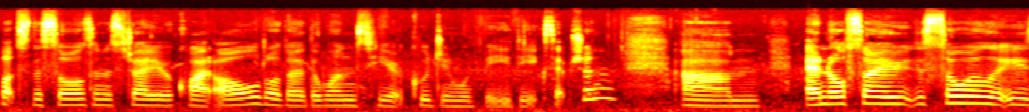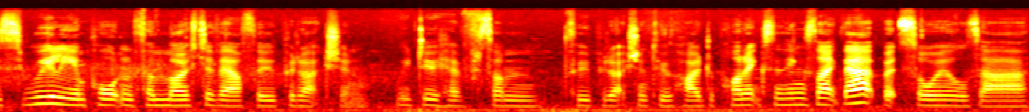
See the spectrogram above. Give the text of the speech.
lots of the soils in Australia are quite old, although the ones here at Cudgen would be the exception. Um, and also the soil is really important for most of our food production. We do have some food production through hydroponics and things like that, but soils are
